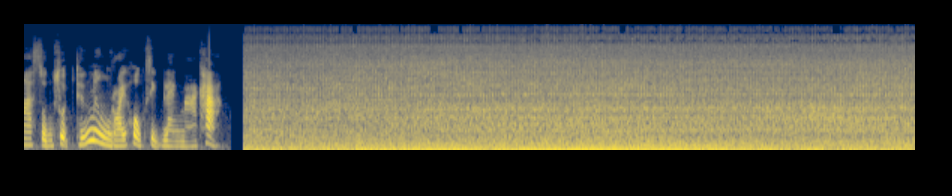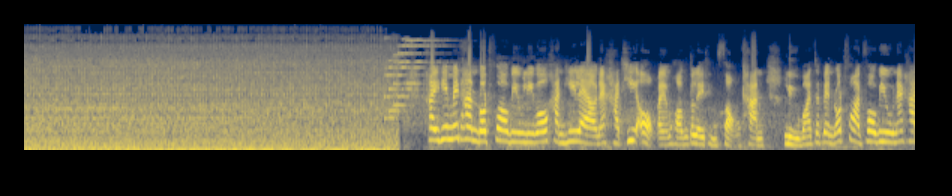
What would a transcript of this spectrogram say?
มาสูงสุดถึง 160 แรงม้าค่ะ ที่ไม่ทันรถ 4 Wheel r e v o คันที่แล้วนะคะ ที่ออกไปพร้อมกันเลยถึง 2 คัน หรือว่าจะเป็นรถ Ford 4 Wheel นะคะ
